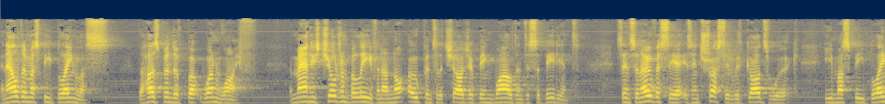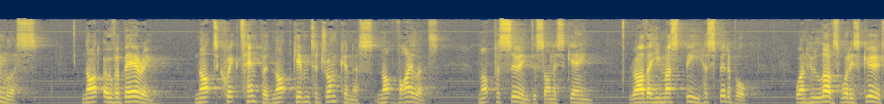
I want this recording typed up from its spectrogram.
An elder must be blameless the husband of but one wife, a man whose children believe and are not open to the charge of being wild and disobedient. Since an overseer is entrusted with God's work, he must be blameless, not overbearing, not quick tempered, not given to drunkenness, not violent, not pursuing dishonest gain. Rather, he must be hospitable, one who loves what is good,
